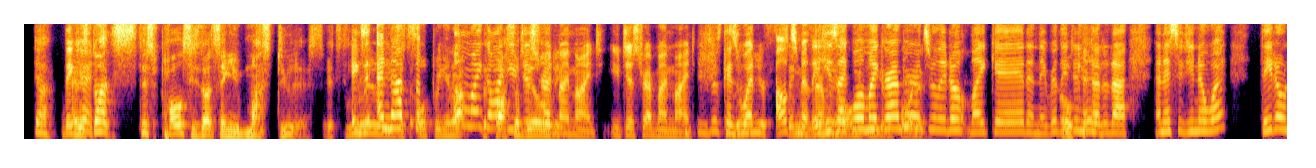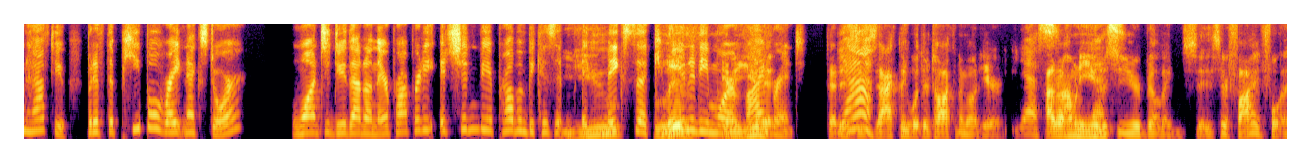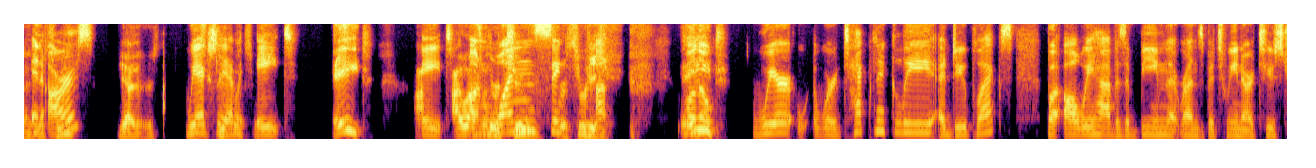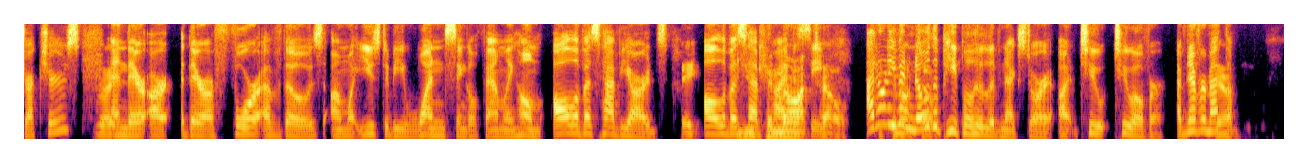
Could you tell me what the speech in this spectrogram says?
Yeah, they and could. it's not this policy is not saying you must do this. It's literally and that's just the, opening oh up. Oh my god, you just read my mind. You just read my mind. Because what ultimately he's like, well, my grandparents really don't like it, and they really okay. didn't. Da, da, da. And I said, you know what? They don't have to. But if the people right next door want to do that on their property, it shouldn't be a problem because it, it makes the community more vibrant. That is yeah. exactly what they're talking about here. Yes. I don't know how many units yes. in your building. Is there five? Four? In ours? Yeah, there's. We actually have eight. Eight. Eight. I, I thought there were two sing- or three. Uh, well, eight. No, we're we're technically a duplex but all we have is a beam that runs between our two structures Right. and there are there are four of those on what used to be one single family home all of us have yards Hey, all of us you have privacy tell. i don't even know tell. the people who live next door uh, two two over i've never met Yeah. them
